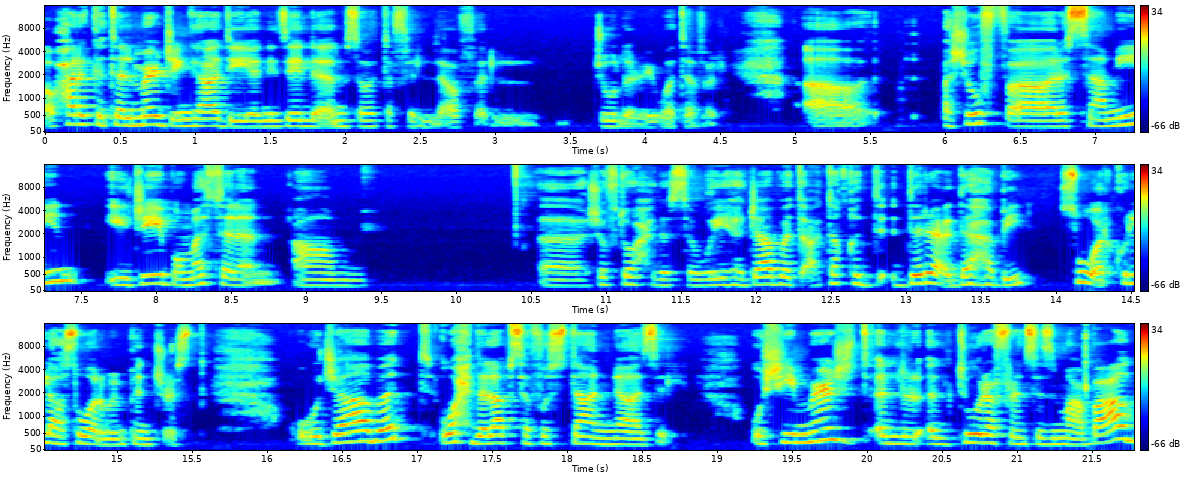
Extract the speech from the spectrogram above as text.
أو حركة ال merging هذه يعني زي اللي أنا سويتها في ال في ال jewelry whatever آه أشوف آه رسامين يجيبوا مثلا آه شفت واحدة تسويها جابت أعتقد درع ذهبي صور كلها صور من Pinterest وجابت واحدة لابسة فستان نازل. و she merged ال two references مع بعض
